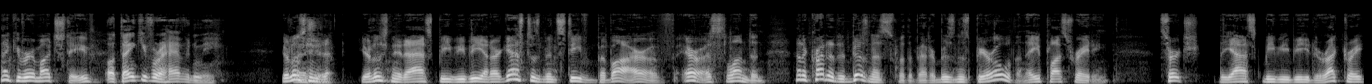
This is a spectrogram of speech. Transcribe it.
Thank you very much, Steve. Oh, thank you for having me. You're listening to you're listening to Ask BBB, and our guest has been Steve Babar of Aeris London, an accredited business with the Better Business Bureau with an A plus rating. Search the Ask BBB directory,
